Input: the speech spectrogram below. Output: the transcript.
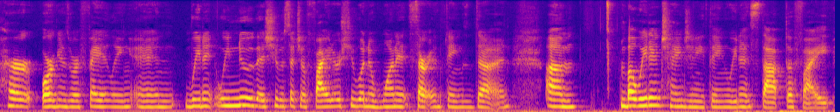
her organs were failing and we didn't we knew that she was such a fighter, she wouldn't have wanted certain things done. Um but we didn't change anything. We didn't stop the fight.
